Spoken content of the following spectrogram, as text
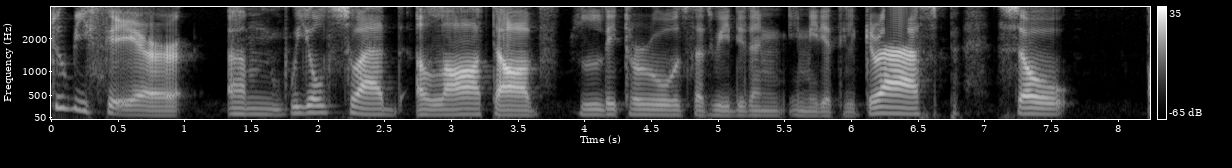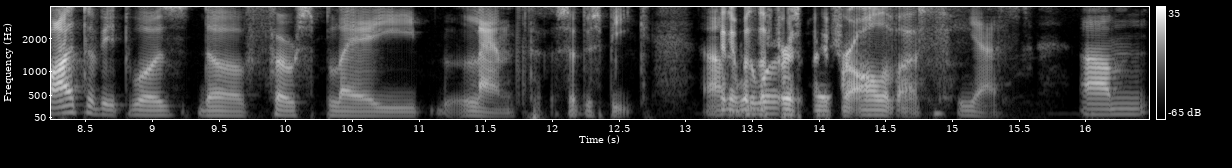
to be fair, um, we also had a lot of little rules that we didn't immediately grasp. So part of it was the first play length, so to speak. Um, And it was the were- first play for all of us. Yes. Um,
